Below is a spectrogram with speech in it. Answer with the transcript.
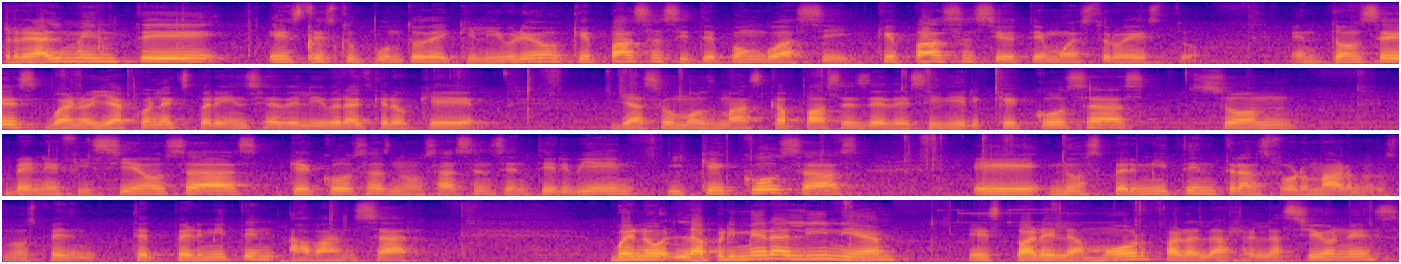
¿realmente este es tu punto de equilibrio? ¿Qué pasa si te pongo así? ¿Qué pasa si hoy te muestro esto? Entonces, bueno, ya con la experiencia de Libra creo que ya somos más capaces de decidir qué cosas son beneficiosas, qué cosas nos hacen sentir bien y qué cosas eh, nos permiten transformarnos, nos permiten avanzar. Bueno, la primera línea es para el amor, para las relaciones.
